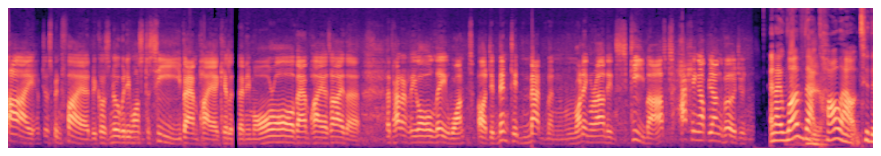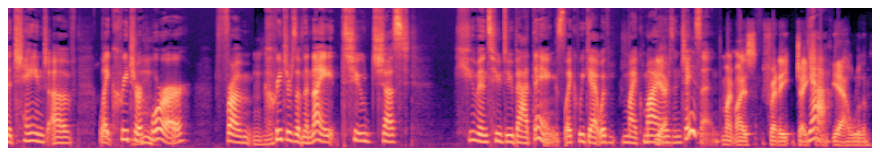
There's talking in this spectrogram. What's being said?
I have just been fired because nobody wants to see vampire killers anymore, or vampires either. Apparently, all they want are demented madmen running around in ski masks, hacking up young virgins. And I love that call out to the change of like creature mm. horror from mm-hmm. creatures of the night to just humans who do bad things, like we get with Mike Myers Yeah. and Jason. Mike Myers, Freddy, Jason. Yeah. Yeah, all of them.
